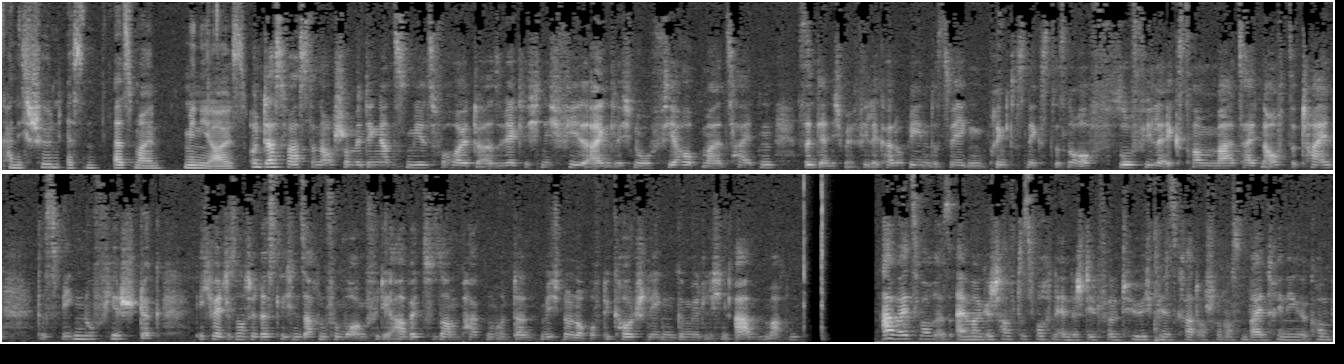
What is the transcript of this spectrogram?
kann ich schön essen als mein Mini-Eis. Und das war es dann auch schon mit den ganzen Meals für heute. Also wirklich nicht viel, eigentlich nur vier Hauptmahlzeiten. Sind ja nicht mehr viele Kalorien, deswegen bringt es nichts, das noch auf so viele extra Mahlzeiten aufzuteilen. Deswegen nur vier Stück. Ich werde jetzt noch die restlichen Sachen für morgen für die Arbeit zusammenpacken und dann mich nur noch auf die Couch legen, gemütlichen Abend machen. Arbeitswoche ist einmal geschafft, das Wochenende steht vor der Tür. Ich bin jetzt gerade auch schon aus dem Beintraining gekommen,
